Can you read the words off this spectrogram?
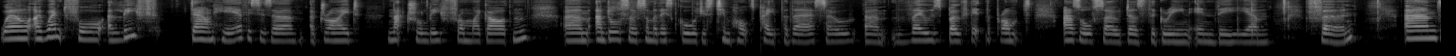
well, I went for a leaf down here. This is a, a dried natural leaf from my garden um, and also some of this gorgeous Tim Holtz paper there so um, those both hit the prompt as also does the green in the um, fern and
